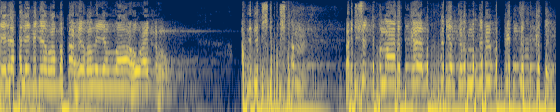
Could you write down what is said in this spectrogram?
ബിലാലിബിന് റബാഹി റളിയല്ലാഹു അൻഹു. അതിനുശേഷം പരിശുദ്ധമായ കൈബാലയത്തിന് മുകൾ ഭാഗത്തേക്ക്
